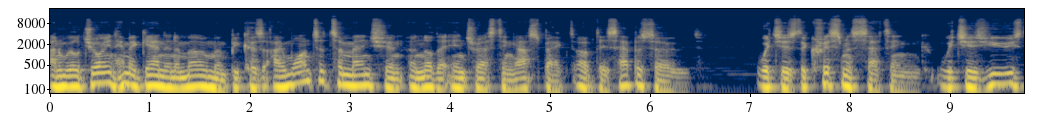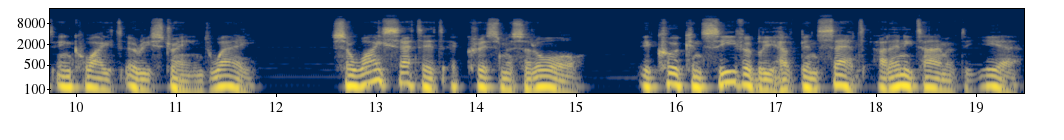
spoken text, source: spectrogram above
And we'll join him again in a moment because I wanted to mention another interesting aspect of this episode, which is the Christmas setting, which is used in quite a restrained way. So why set it at Christmas at all? It could conceivably have been set at any time of the year,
